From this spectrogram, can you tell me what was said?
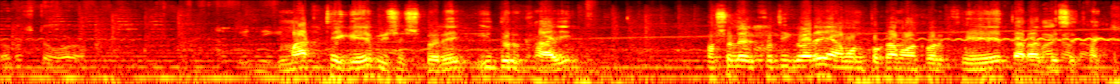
যথেষ্ট বড়। মাঠ থেকে, বিশেষ করে ইঁদুর খায়। ফসলের ক্ষতি করে, এমন পোকামাকড় খেয়ে তারা বেঁচে থাকে।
